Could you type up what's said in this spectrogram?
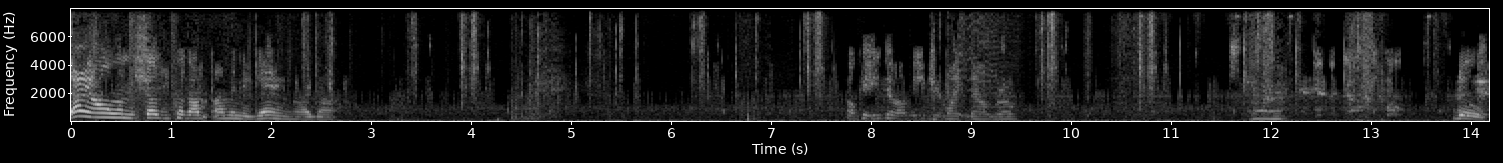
I don't want to show you because I'm, I'm in the game right now. Okay, you can unmute your mic now, bro. Dude.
